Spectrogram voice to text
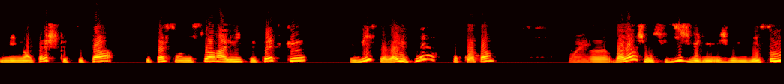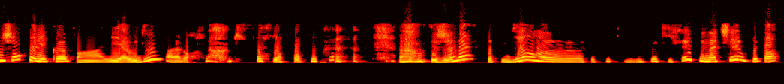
mais n'empêche que c'est pas, c'est pas son histoire à lui. Peut-être que lui, ça va lui plaire, pourquoi pas. Ouais. Euh, voilà, je me suis dit, je vais lui, je vais lui laisser une chance à l'école, enfin, et à eux deux, alors faire qu'ils se fassent leur propre histoire. on sait jamais, ça peut bien, euh, ça peut, on peut kiffer, on peut matcher, on sait pas.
